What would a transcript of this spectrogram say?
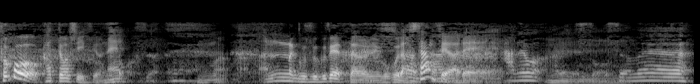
そこを買ってほしいですよね。そうですよね。まあ、あんなグズグズやったのに僕出したんですよ、あれ。あれは、あれそうですよね。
